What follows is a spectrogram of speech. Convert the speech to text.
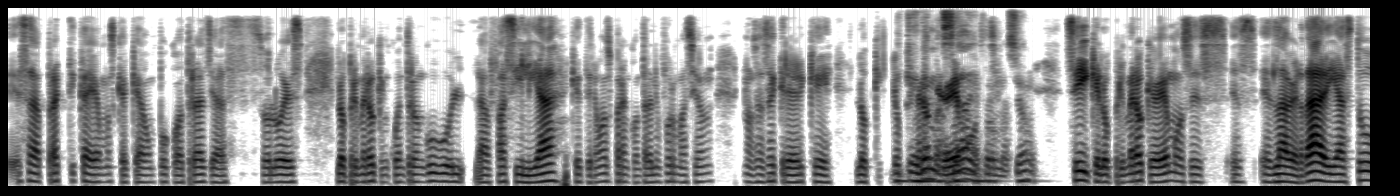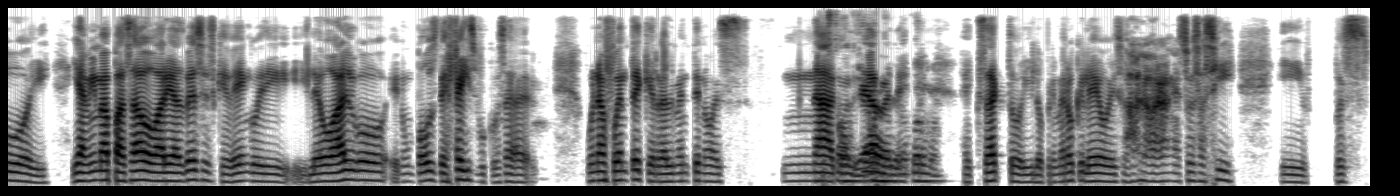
esa práctica, digamos que ha quedado un poco atrás, ya solo es lo primero que encuentro en Google, la facilidad que tenemos para encontrar la información nos hace creer que lo que, lo primero que vemos, información. Sí, que lo primero que vemos es, es, es la verdad y ya estuvo. Y, y, a mí me ha pasado varias veces que vengo y, leo algo en un post de Facebook, o sea, una fuente que realmente no es nada confiable. Exacto, y lo primero que leo es, ah, eso es así. Y pues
